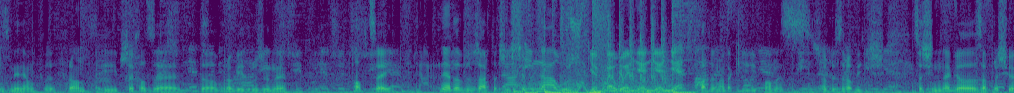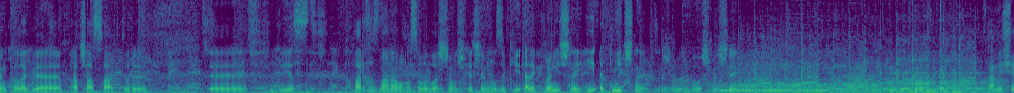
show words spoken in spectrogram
y, zmieniam front i przechodzę do wrogiej drużyny, obcej. Nie, to żart oczywiście. Wpadłem na taki pomysł, żeby zrobić coś innego. Zaprosiłem kolegę Praczasa, który y, jest bardzo znaną osobowością w świecie muzyki elektronicznej i etnicznej, żeby było śmieszniej. Znamy się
